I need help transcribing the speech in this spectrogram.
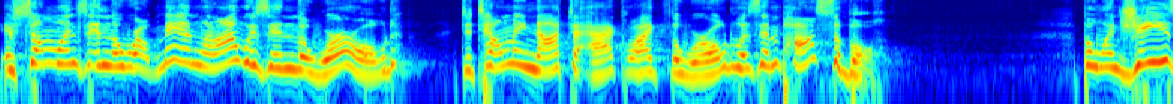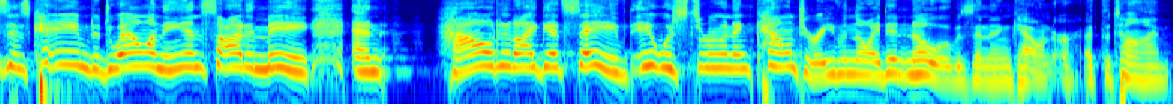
If someone's in the world, man, when I was in the world, to tell me not to act like the world was impossible. But when Jesus came to dwell on the inside of me, and how did I get saved? It was through an encounter, even though I didn't know it was an encounter at the time.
